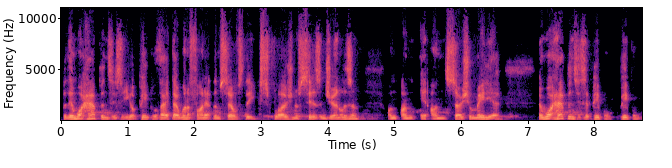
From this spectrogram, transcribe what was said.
But then what happens is that you got people they, they want to find out themselves the explosion of citizen journalism on, on, on social media. And what happens is that people people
